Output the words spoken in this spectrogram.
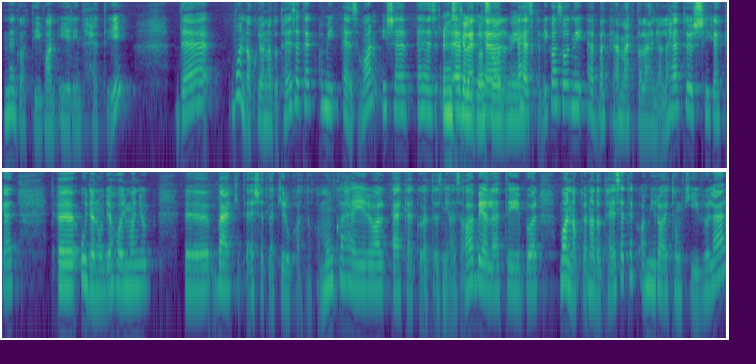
negatívan érintheti, de vannak olyan adott helyzetek, ami ez van, és ez, ehhez, kell igazodni. Kell, ehhez kell igazodni, ebbe kell megtalálni a lehetőségeket, ugyanúgy, ahogy mondjuk bárkit esetleg kirúghatnak a munkahelyéről, el kell költözni az albérletéből. Vannak olyan adott helyzetek, ami rajtunk kívül áll,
